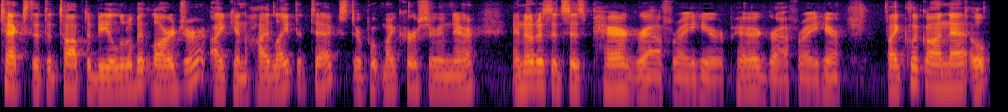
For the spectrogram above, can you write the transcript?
text at the top to be a little bit larger, I can highlight the text or put my cursor in there. And notice it says paragraph right here, paragraph right here. If I click on that, oh,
